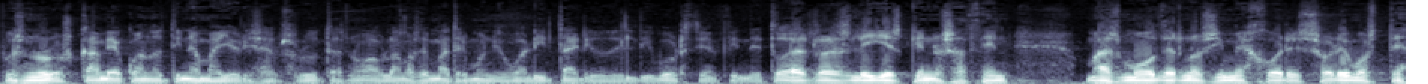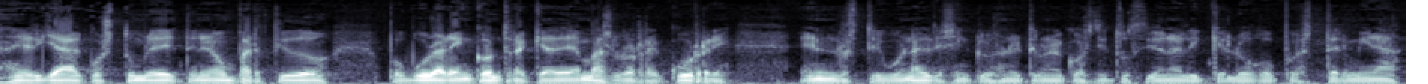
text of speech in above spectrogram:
pues no los cambia cuando tiene mayorías absolutas, ¿no? Hablamos de matrimonio igualitario, del divorcio, en fin, de todas las leyes que nos hacen más modernos y mejores, solemos tener ya costumbre de tener a un Partido Popular en contra, que además lo recurre en los tribunales, incluso en el Tribunal Constitucional, y que luego pues termina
